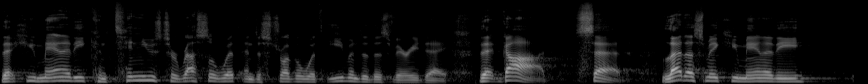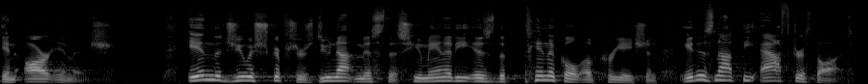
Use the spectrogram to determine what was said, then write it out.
that humanity continues to wrestle with and to struggle with even to this very day. That God said, Let us make humanity in our image in the Jewish scriptures, do not miss this. Humanity is the pinnacle of creation, it is not the afterthought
